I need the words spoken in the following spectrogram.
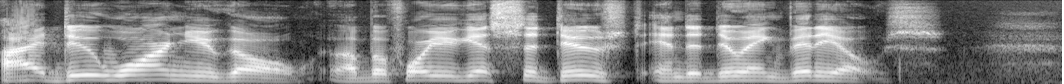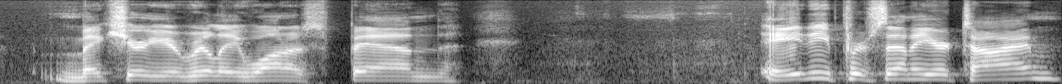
I do warn you go, uh, before you get seduced into doing videos, make sure you really want to spend 80% of your time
